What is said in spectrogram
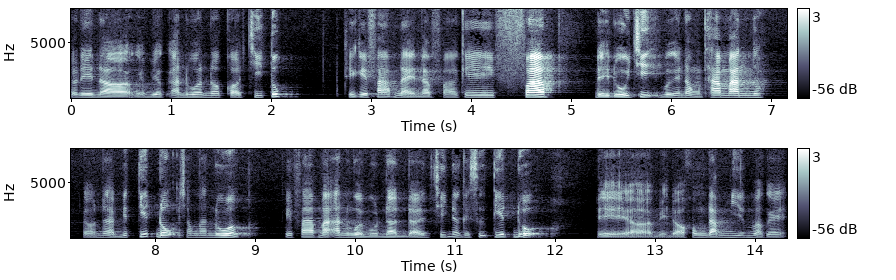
Cho nên là cái việc ăn uống nó có chi túc. Thì cái pháp này là pháp cái pháp để đối trị với cái lòng tham ăn thôi. Đó là biết tiết độ trong ăn uống. Cái pháp mà ăn ngồi một lần đó chính là cái sự tiết độ để ờ, uh, vì đó không đắm nhiễm vào cái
